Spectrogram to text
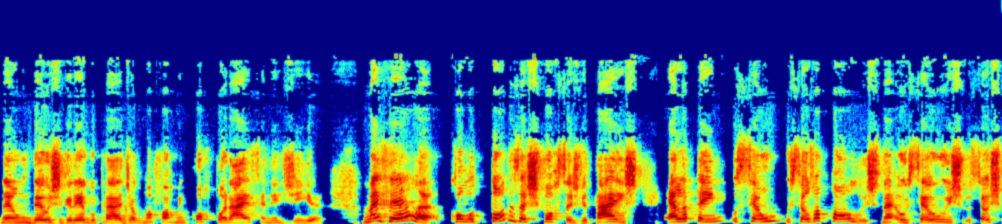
né, um deus grego para, de alguma forma, incorporar essa energia. Mas ela, como todas as forças vitais, ela tem o seu, os seus opolos, né? os seus, os seus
